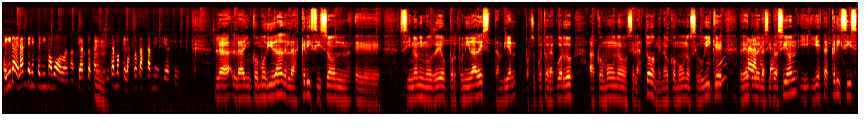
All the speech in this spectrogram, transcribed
seguir adelante en este mismo modo, ¿no es cierto? O sea, mm. necesitamos que las cosas cambien sí o sí. La, la incomodidad, las crisis son eh, sinónimo de oportunidades, también, por supuesto, de acuerdo a cómo uno se las tome, ¿no? Cómo uno se ubique dentro de la situación y, esta crisis,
